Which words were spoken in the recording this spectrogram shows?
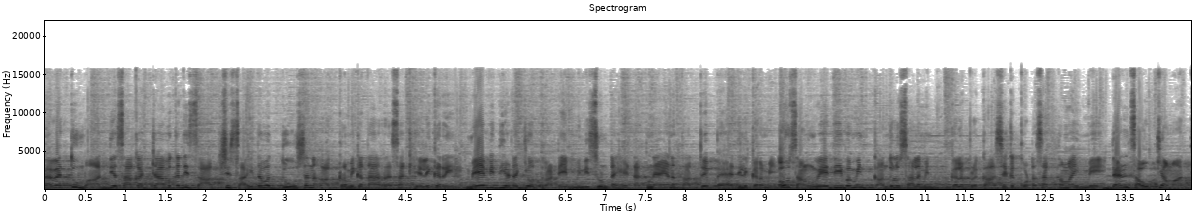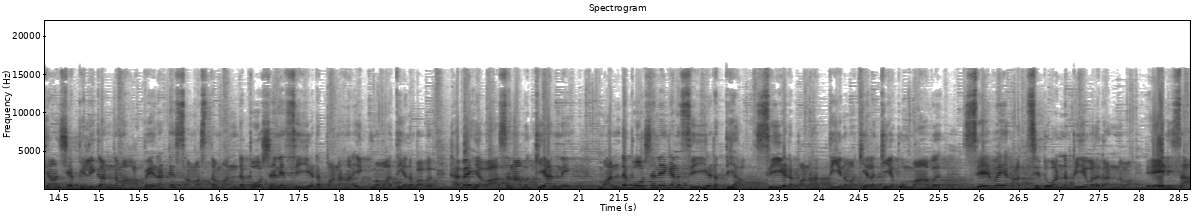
පැවැත් වූ මාධ්‍ය සාකච්ඡාවකදී සාක්ෂි සහිතව දූෂණ අක්‍රමිකතා රැසක් හෙළි කරේ මේ විදිහට ගියොත් රටේ මිනිසුන්ට හෙටක් නෑ යන තත්ත්වය පැහැදිලි කරමින් ඔහු සංවේදීවමින් කඳුළු සලමින් කළ ප්‍රකාශයක කොටසක් තමයි මේ දැන් සෞඛ්‍ය අමාත්‍යංශය පිළිගන්නවා අපේ රටේ සමස්ත මන්ද පෝෂණය 150 ඉක්මවා තියෙන බව. හැබැයි අවාසනාව කියන්නේ මන්ද පෝෂණය ගැන 130ක් 150ක් තියෙනවා කියලා කියපු මාව සේවය අත්සිටුවන්න පියවර ගන්නවා. ඒ නිසා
